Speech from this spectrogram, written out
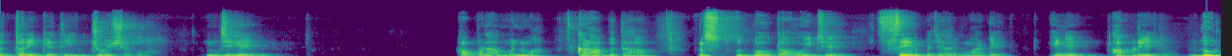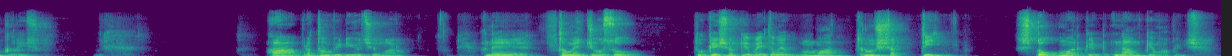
તરીકેથી જોઈ શકો. જે આપણા મનમાં ઘણા બધા પ્રશ્ન ઉદ્ભવતા હોય છે શેર બજાર માટે, એને આપણે દૂર કરીશું. આ પ્રથમ વીડિયો છે મારો. અને તમે જોશો તો કહેશો કે ભાઈ તમે માતૃશક્તિ સ્ટોક માર્કેટ નામ કેમ આપ્યું છે?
